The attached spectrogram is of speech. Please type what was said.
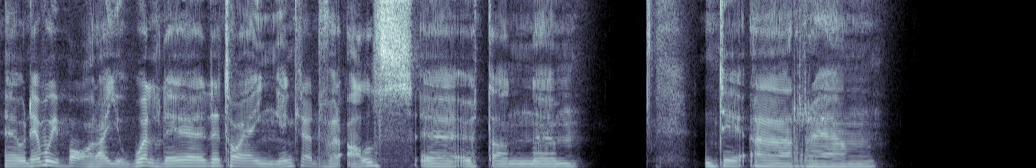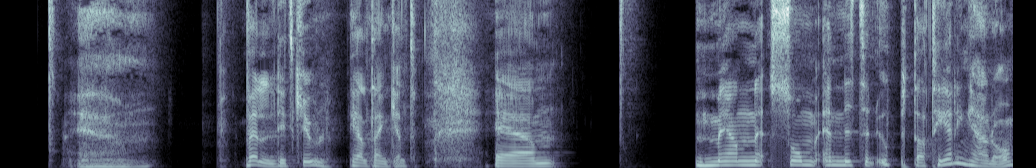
Eh, Och det var ju bara Joel. Det, det tar jag ingen cred för alls. Eh, Utan ehm, det är ehm, ehm, väldigt kul helt enkelt. Men som en liten uppdatering här då.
